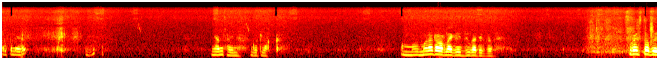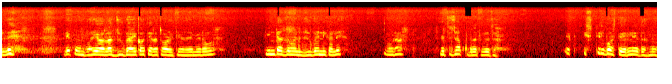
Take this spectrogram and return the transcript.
अर्को मेरो यहाँ छैन गुड लक मलाई डर लाग्यो जुगा देख्दा त सुभाष तपाईँहरूले देख्नु भयो होला जुगा कतिवटा चढेको थियो भने मेरोमा तिनवटा चाहिँ मैले जुगा निकालेँ एउटा यो चाहिँ सबभन्दा ठुलो छ एक स्टिल बस्दै हेर्नु यो त म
